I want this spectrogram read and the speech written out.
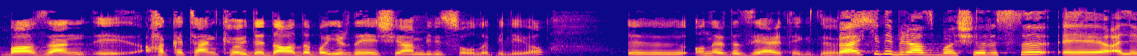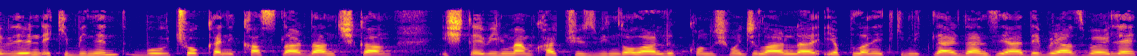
bazen e, hakikaten köyde, dağda, bayırda yaşayan birisi olabiliyor. Ee, onları da ziyarete gidiyoruz. Belki de biraz başarısı e, Alevlerin ekibinin bu çok hani kaslardan çıkan işte bilmem kaç yüz bin dolarlık konuşmacılarla yapılan etkinliklerden ziyade biraz böyle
